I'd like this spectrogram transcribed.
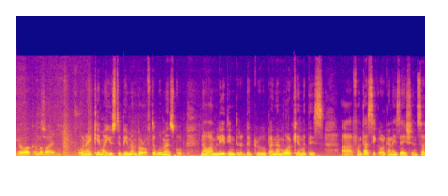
You're welcome. Bye bye. When I came, I used to be a member of the women's group. Now I'm leading the, the group and I'm working with this uh, fantastic organization. So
